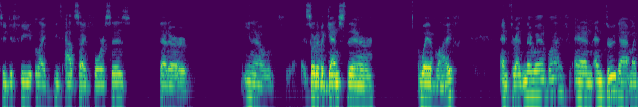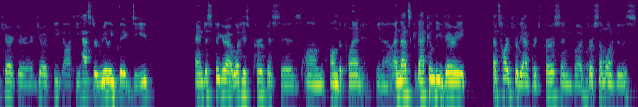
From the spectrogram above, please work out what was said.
to defeat like these outside forces that are you know sort of against their way of life and threaten their way of life. And and through that my character joey peacock he has to really dig deep and just figure out what his purpose is on on the planet you know? And that's that can be very that's hard for the average person but for someone who's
